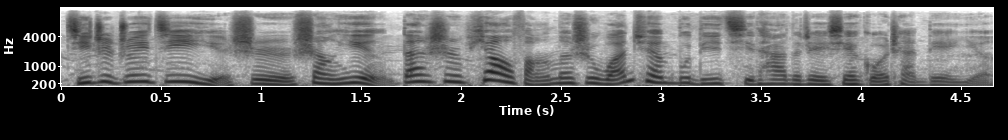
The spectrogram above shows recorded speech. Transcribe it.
极致追击》也是上映，但是票房呢是完全不敌其他的这些国产电影，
